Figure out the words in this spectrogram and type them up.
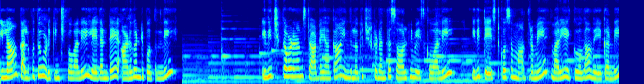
ఇలా కలుపుతూ ఉడికించుకోవాలి. లేదంటే అడుగంటిపోతుంది. ఇది చిక్కబడడం స్టార్ట్ అయ్యాక ఇందులోకి చిక్కడంతా సాల్ట్ని వేసుకోవాలి. ఇది టేస్ట్ కోసం మాత్రమే మరీ ఎక్కువగా వేయకండి.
